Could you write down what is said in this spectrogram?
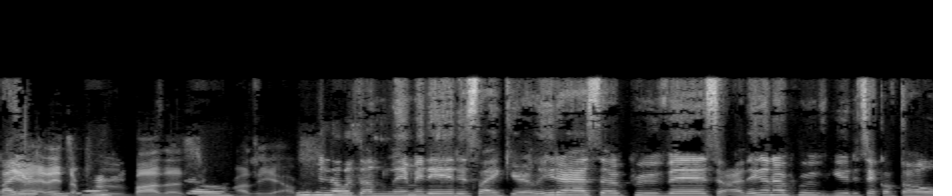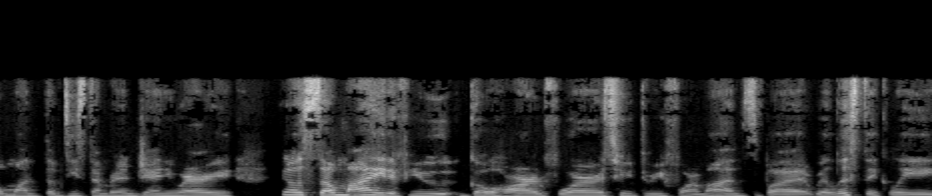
by yeah, your and it's approved by the so supervisor. Yeah. Even though it's unlimited, it's like your leader has to approve it. So are they going to approve you to take off the whole month of December and January? you know, some might if you go hard for two, three, four months, but realistically,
